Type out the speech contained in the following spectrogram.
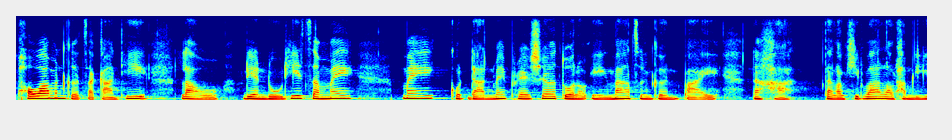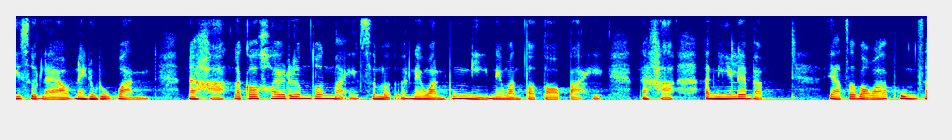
เพราะว่ามันเกิดจากการที่เราเรียนรู้ที่จะไม่ไม่กดดันไม่เพรสเชอร์ตัวเราเองมากจนเกินไปนะคะ แต่เราคิดว่าเราทำดีที่สุดแล้วในทุกๆวันนะคะ แล้วก็ค่อยเริ่มต้นใหม่เสมอในวันพรุ่งนี้ในวันต่อๆไปนะคะ อันนี้เลยแบบอยากจะบอกว่าภูมิใจ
